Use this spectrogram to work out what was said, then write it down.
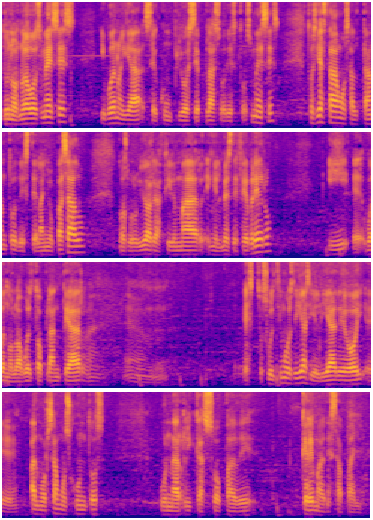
de unos nuevos meses y bueno, ya se cumplió ese plazo de estos meses. Entonces ya estábamos al tanto desde el año pasado, nos volvió a reafirmar en el mes de febrero y eh, bueno, lo ha vuelto a plantear eh, estos últimos días y el día de hoy eh, almorzamos juntos una rica sopa de crema de zapallo.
